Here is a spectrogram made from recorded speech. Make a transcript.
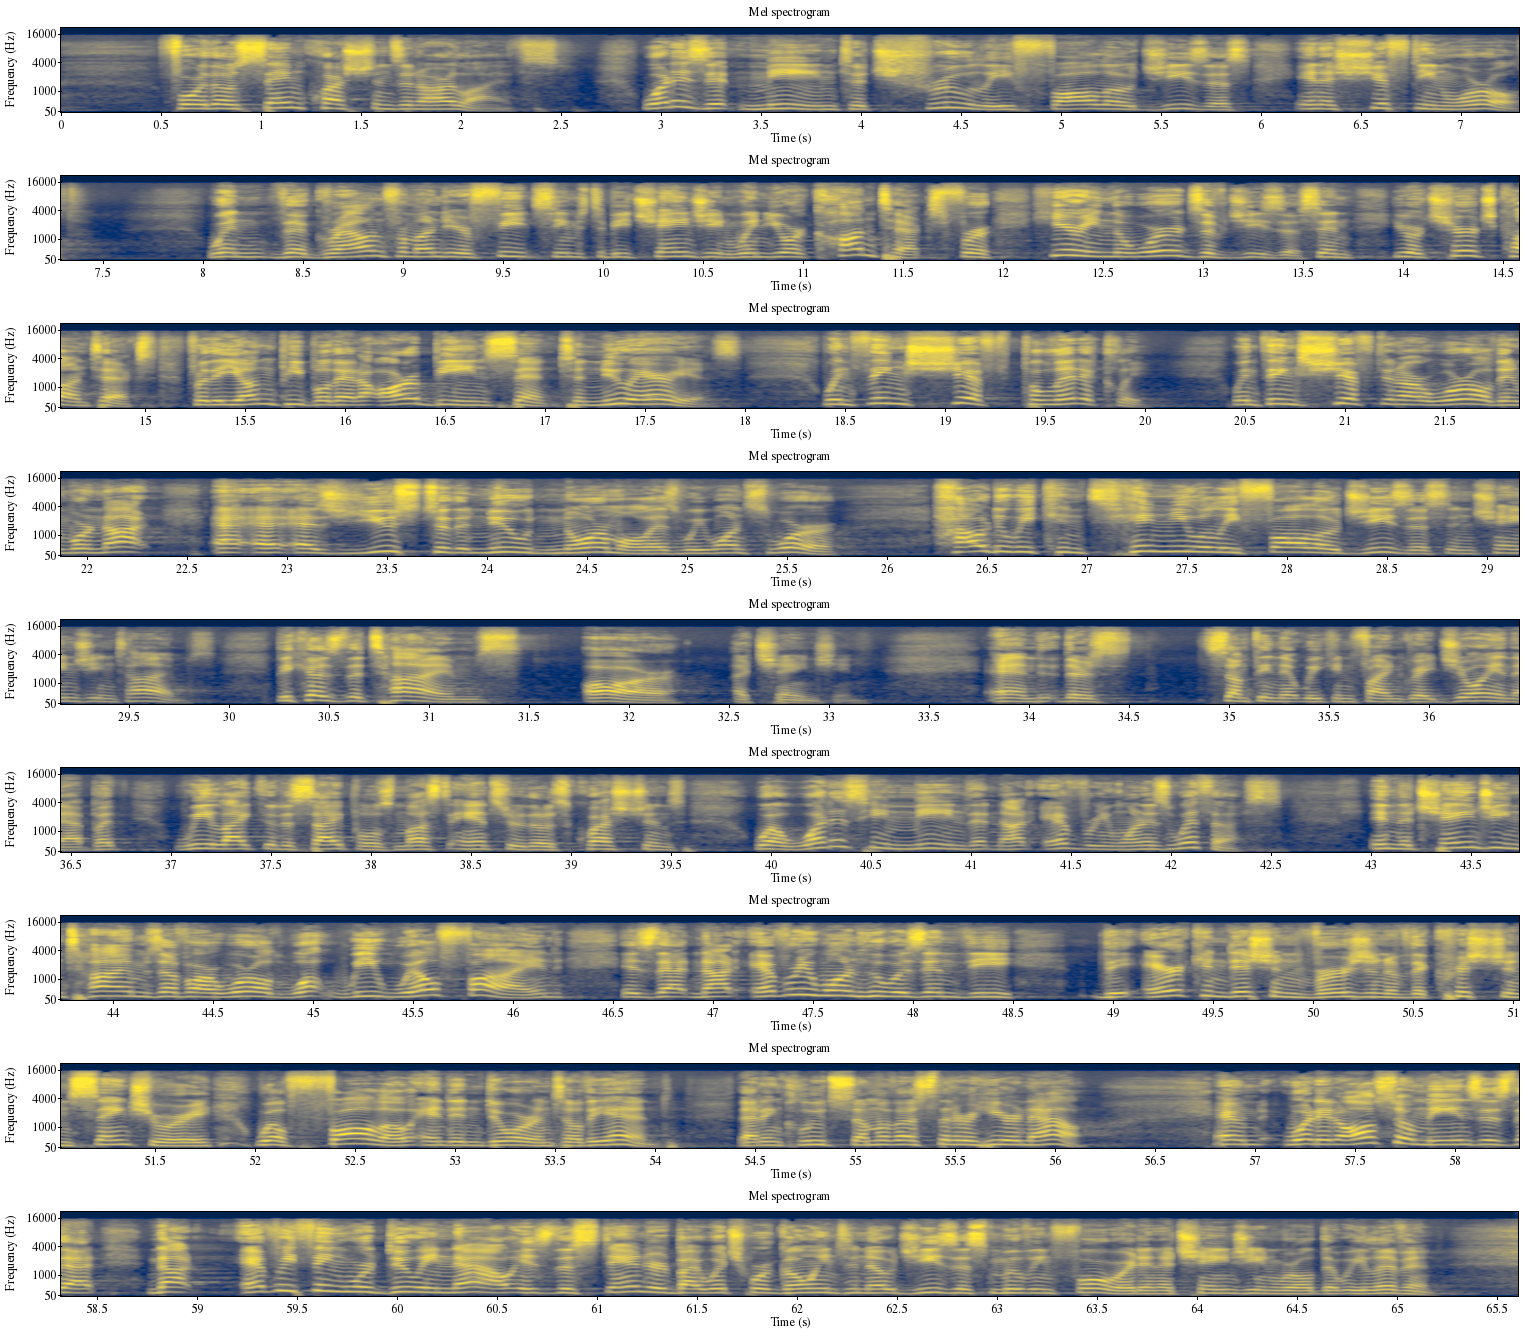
for those same questions in our lives. What does it mean to truly follow Jesus in a shifting world? When the ground from under your feet seems to be changing, when your context for hearing the words of Jesus in your church context, for the young people that are being sent to new areas, when things shift politically, when things shift in our world and we're not as used to the new normal as we once were, how do we continually follow Jesus in changing times? Because the times are a changing. And there's something that we can find great joy in that. But we, like the disciples, must answer those questions well, what does he mean that not everyone is with us? In the changing times of our world, what we will find is that not everyone who was in the the air conditioned version of the Christian sanctuary will follow and endure until the end. That includes some of us that are here now. And what it also means is that not everything we're doing now is the standard by which we're going to know Jesus moving forward in a changing world that we live in.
